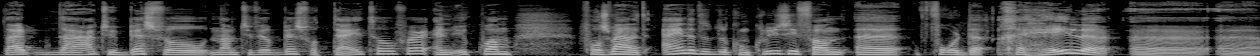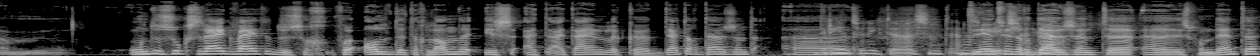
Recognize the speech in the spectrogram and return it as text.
Daar, daar had u best wel, naamt u best wel tijd over. En u kwam volgens mij aan het einde tot de conclusie van voor de gehele um, onderzoeksrijkwijde, dus voor alle 30 landen, is het uiteindelijk 30.000. 23.000 respondenten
